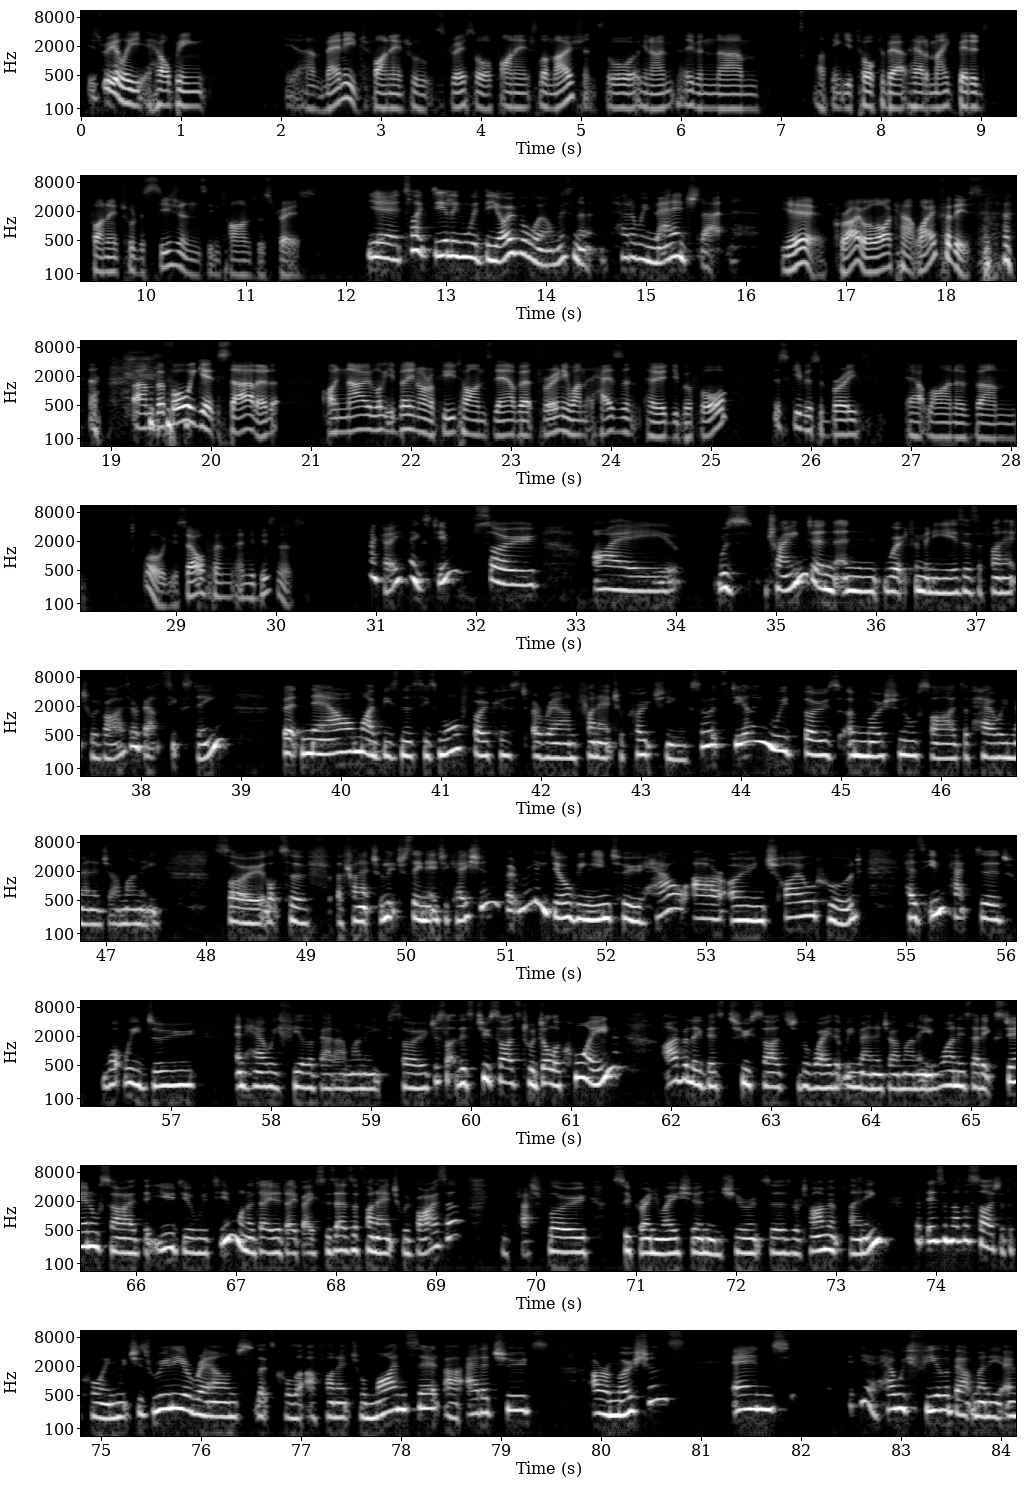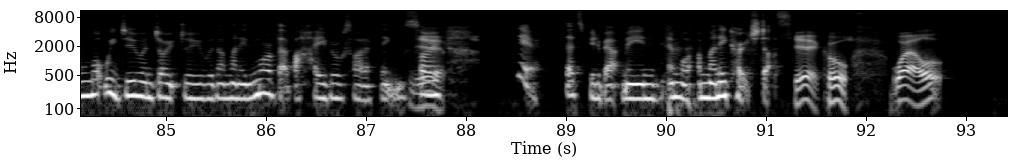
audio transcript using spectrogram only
is really helping uh, manage financial stress or financial emotions, or you know, even um, I think you talked about how to make better financial decisions in times of stress. Yeah, it's like dealing with the overwhelm, isn't it? How do we manage that? Yeah, great. Well, I can't wait for this. um, before we get started, I know, look, you've been on a few times now, but for anyone that hasn't heard you before, just give us a brief outline of, um, well, yourself and, and your business. Okay, thanks, Tim. So I was trained and, and worked for many years as a financial advisor, about 16. But now my business is more focused around financial coaching. So it's dealing with those emotional sides of how we manage our money. So lots of uh, financial literacy and education, but really delving into how our own childhood has impacted what we do and how we feel about our money. So, just like there's two sides to a dollar coin, I believe there's two sides to the way that we manage our money. One is that external side that you deal with, Tim, on a day to day basis as a financial advisor you know, cash flow, superannuation, insurances, retirement planning. But there's another side to the coin, which is really around, let's call it our financial mindset, our attitudes, our emotions. And yeah, how we feel about money and what we do and don't do with our money, more of that behavioral side of things. So, yeah, yeah that's a bit about me and, and what a money coach does. Yeah, cool. Well,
